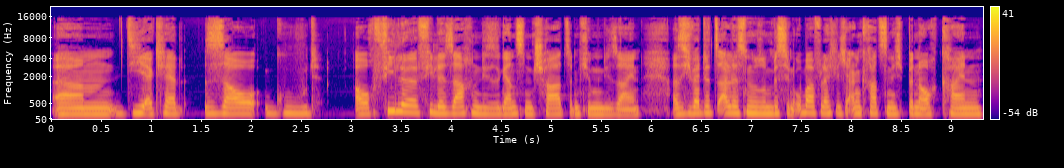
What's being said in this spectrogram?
Ähm, die erklärt sau gut auch viele, viele Sachen, diese ganzen Charts im Human Design. Also ich werde jetzt alles nur so ein bisschen oberflächlich ankratzen. Ich bin auch kein,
